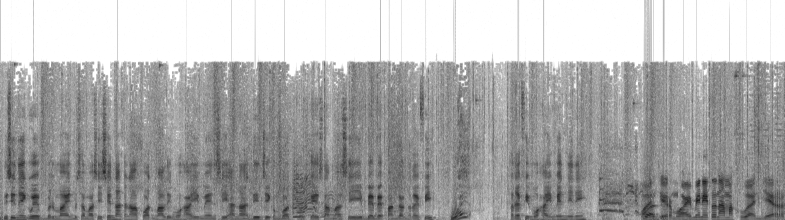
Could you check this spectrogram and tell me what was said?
Di sini gue bermain bersama si Sena Knalpot, Malik Muhaimin, si anak DJ Kempot, oke sama si Bebek Panggang Revi. What? Revi Muhaimin ini. Wanjir, Muhaimin itu nama gua anjir.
